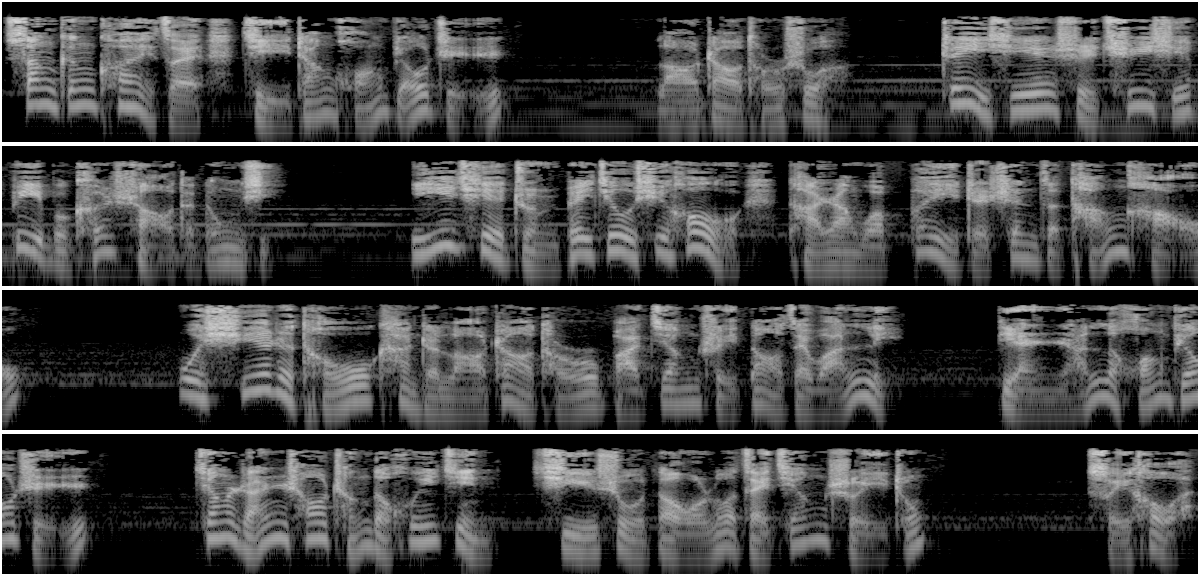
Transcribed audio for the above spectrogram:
三根筷子、几张黄表纸。老赵头说：“这些是驱邪必不可少的东西，一切准备就绪后，他让我背着身子躺好。我斜着头看着老赵头把江水倒在碗里，点燃了黄表纸，将燃烧成的灰烬悉数抖落在江水中。随后啊，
